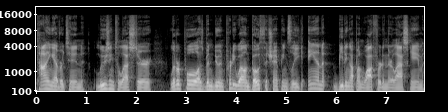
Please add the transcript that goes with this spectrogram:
Tying Everton, losing to Leicester. Liverpool has been doing pretty well in both the Champions League and beating up on Watford in their last game.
